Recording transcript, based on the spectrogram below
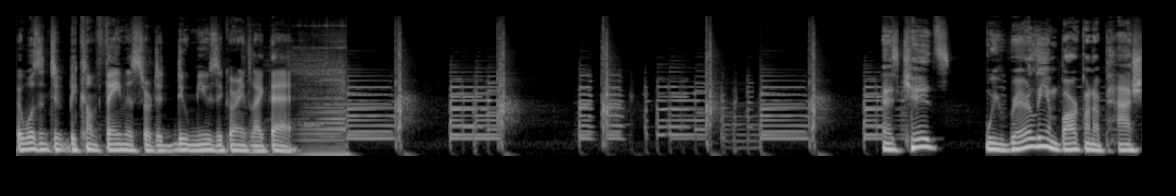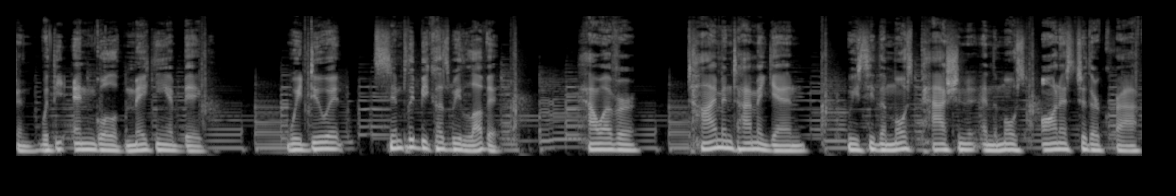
It wasn't to become famous or to do music or anything like that. As kids, we rarely embark on a passion with the end goal of making it big. We do it simply because we love it. However, time and time again, we see the most passionate and the most honest to their craft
